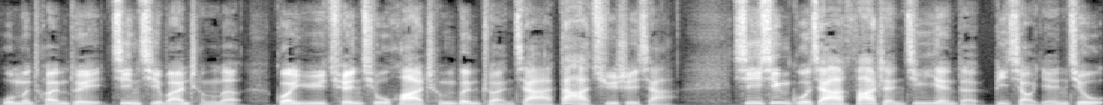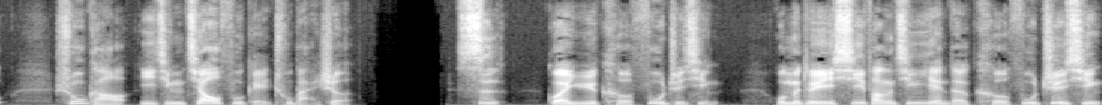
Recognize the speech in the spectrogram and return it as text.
我们团队近期完成了关于全球化成本转嫁大趋势下新兴国家发展经验的比较研究，书稿已经交付给出版社。四、关于可复制性，我们对西方经验的可复制性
